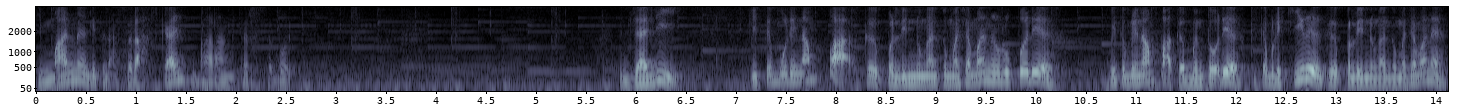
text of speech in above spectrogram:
di mana kita nak serahkan barang tersebut. Jadi, kita boleh nampak ke perlindungan tu macam mana rupa dia? Kita boleh nampak ke bentuk dia? Kita boleh kira ke perlindungan tu macam mana?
